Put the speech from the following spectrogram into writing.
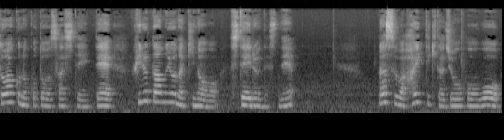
トワークのことを指していてフィルターのような機能をしているんですね。ラスは入ってきた情報を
